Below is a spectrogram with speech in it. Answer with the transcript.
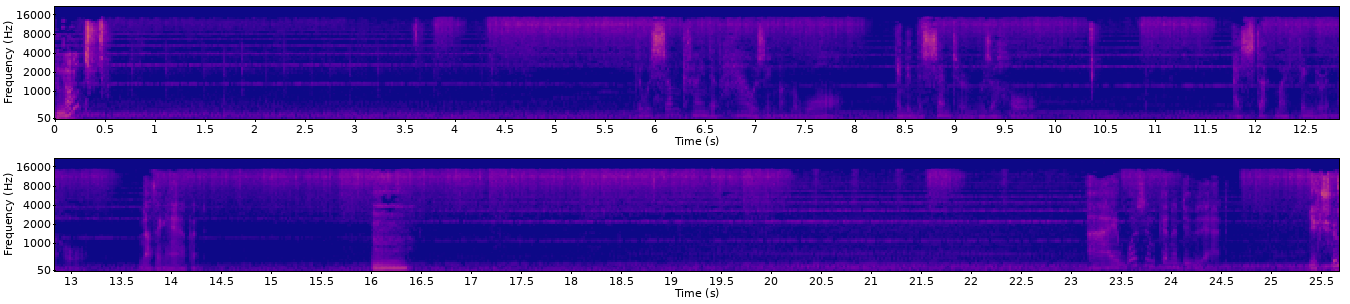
Yoink. Was some kind of housing on the wall, and in the center was a hole. I stuck my finger in the hole. Nothing happened. Mm. I wasn't gonna do that. You sure?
